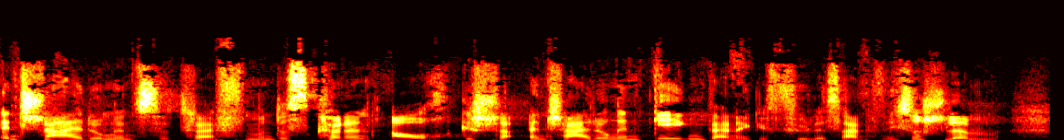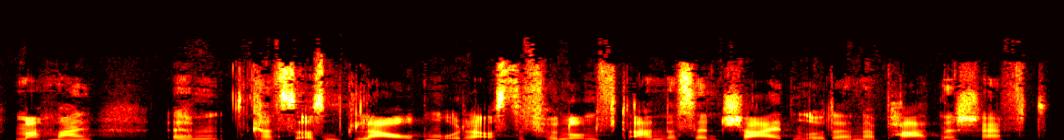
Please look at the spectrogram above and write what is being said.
Entscheidungen zu treffen. Und das können auch Entscheidungen gegen deine Gefühle sein. Das ist nicht so schlimm. Manchmal ähm, kannst du aus dem Glauben oder aus der Vernunft anders entscheiden oder in einer Partnerschaft,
